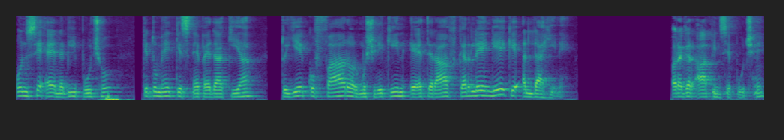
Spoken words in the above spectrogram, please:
ان سے اے نبی پوچھو کہ تمہیں کس نے پیدا کیا، تو یہ کفار اور مشرقین اعتراف کر لیں گے کہ اللہ ہی نے۔ اور اگر آپ ان سے پوچھیں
